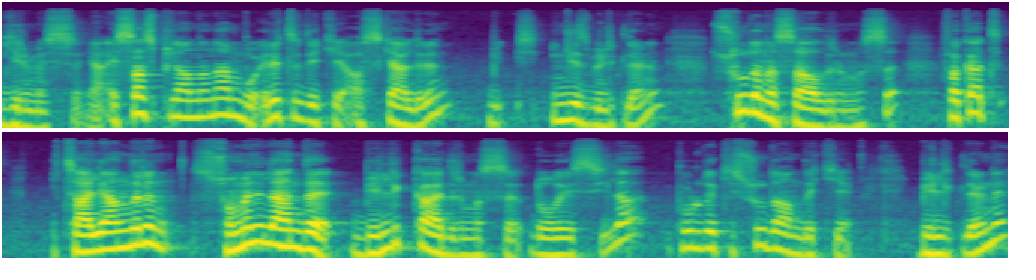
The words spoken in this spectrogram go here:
girmesi. Yani esas planlanan bu Eritre'deki askerlerin İngiliz birliklerinin Sudan'a saldırması. Fakat İtalyanların Somaliland'e birlik kaydırması dolayısıyla buradaki Sudan'daki birliklerini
